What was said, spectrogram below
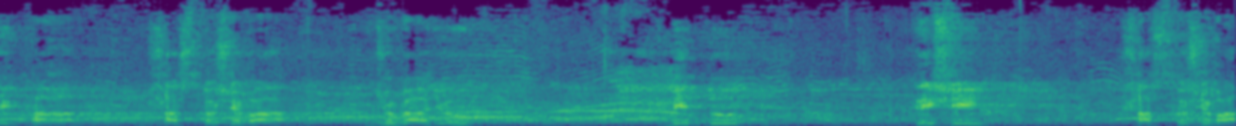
দীক্ষা, স্বাস্থ্যসেবা, যোগাযোগ, বিদ্যুৎ, কৃষি, স্বাস্থ্যসেবা,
